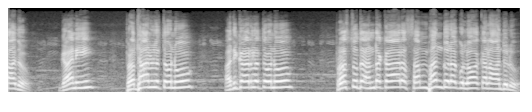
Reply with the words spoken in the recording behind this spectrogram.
కాదు. కానీ ప్రధానులతోనూ అధికారులతోనూ ప్రస్తుత అంధకార సంబంధులకు లోకనాథులు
